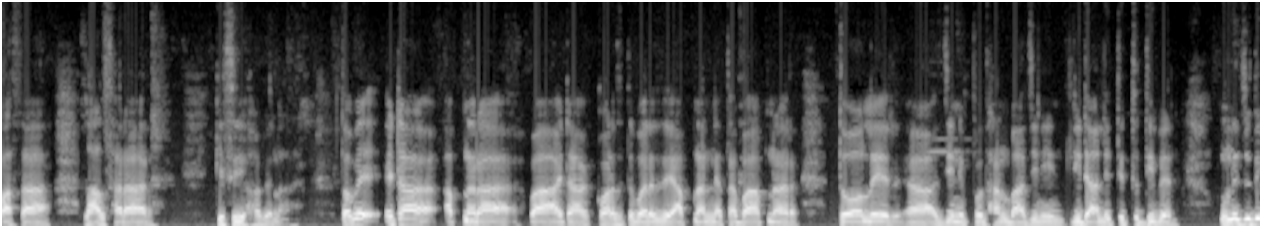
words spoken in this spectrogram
পাছা লাল ছাড়া আর কিছুই হবে না। তবে এটা আপনারা, বা এটা করা যেতে পারে যে আপনার নেতা বা আপনার দলের যিনি প্রধান বা যিনি লিডার নেতৃত্ব দিবেন, উনি যদি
